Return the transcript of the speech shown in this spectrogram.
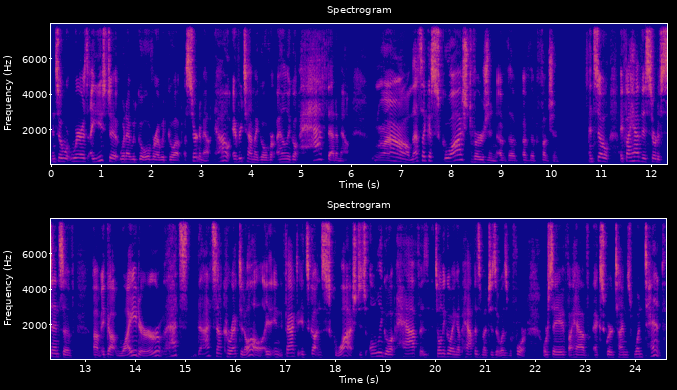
And so whereas I used to, when I would go over, I would go up a certain amount. Now every time I go over, I only go up half that amount. Wow, that's like a squashed version of the of the function. And so if I have this sort of sense of um, it got wider. That's that's not correct at all. In fact, it's gotten squashed. It's only go up half as it's only going up half as much as it was before. Or say if I have x squared times one tenth.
